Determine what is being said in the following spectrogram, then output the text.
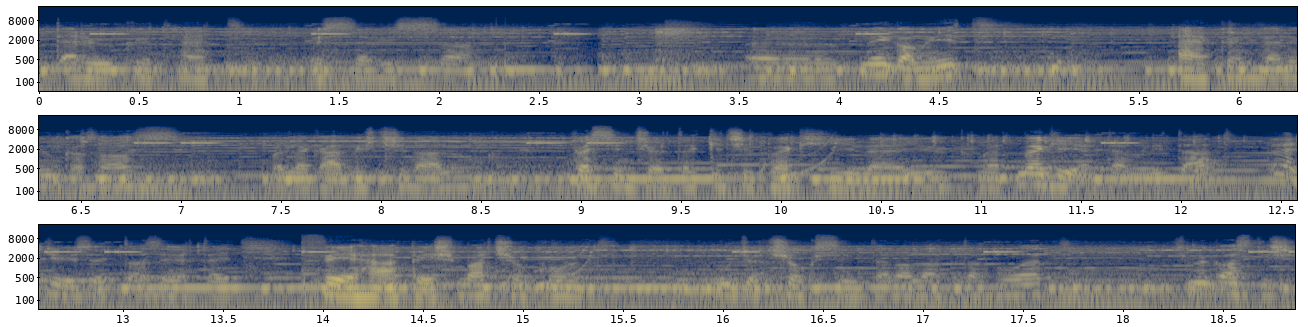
Itt erőködhet össze-vissza. Ö, még amit elkönyvelünk az az, vagy legalábbis csinálunk, Passengert egy kicsit meghíleljük, mert megérdemli, tehát legyőzött azért egy fél HP-s macsokot, úgyhogy sok szinten alatta volt, és még azt is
